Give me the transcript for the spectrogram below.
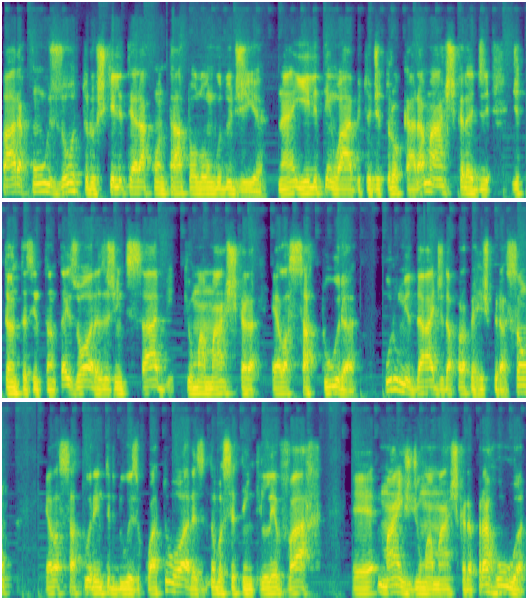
para com os outros que ele terá contato ao longo do dia. Né? E ele tem o hábito de trocar a máscara de, de tantas em tantas horas. A gente sabe que uma máscara ela satura por umidade da própria respiração, ela satura entre duas e quatro horas. Então você tem que levar é, mais de uma máscara para a rua.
